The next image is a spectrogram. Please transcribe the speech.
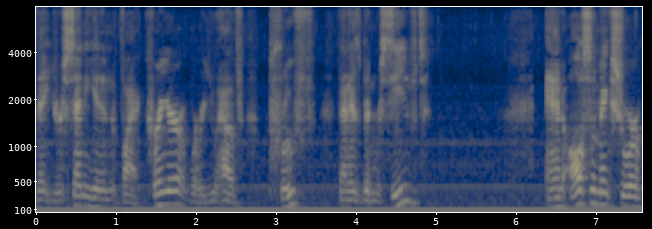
that you're sending it in via courier where you have proof that has been received. And also make sure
